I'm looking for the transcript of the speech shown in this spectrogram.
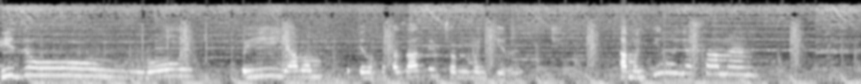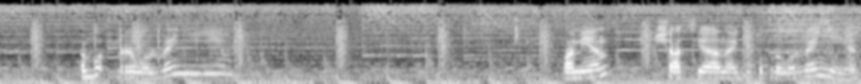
відеоролик. І я вам хотіла показати, що монтую. А монтую я саме в приложении. Момент. Сейчас я найду то приложение.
